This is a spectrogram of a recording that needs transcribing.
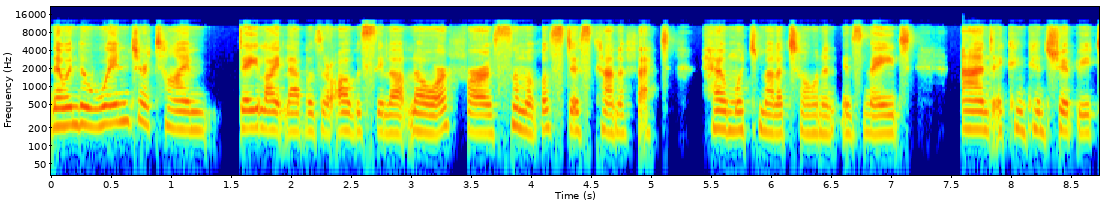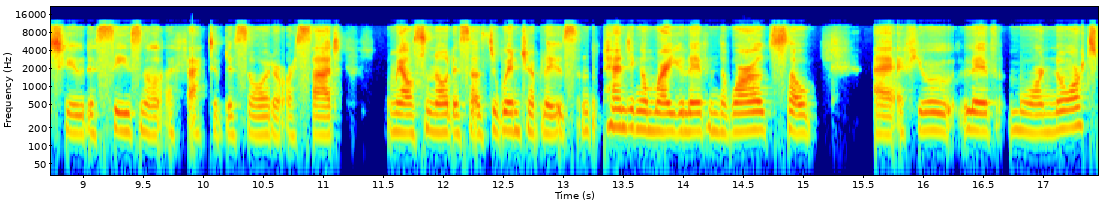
Now in the winter time, daylight levels are obviously a lot lower. For some of us, this can affect how much melatonin is made and it can contribute to the seasonal affective disorder or SAD. And we also know this as the winter blues. And depending on where you live in the world, so uh, if you live more north,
